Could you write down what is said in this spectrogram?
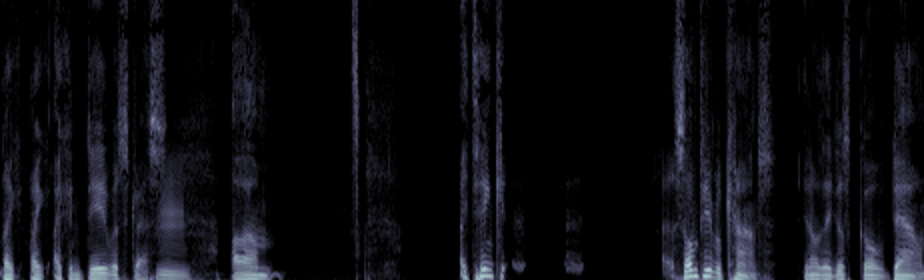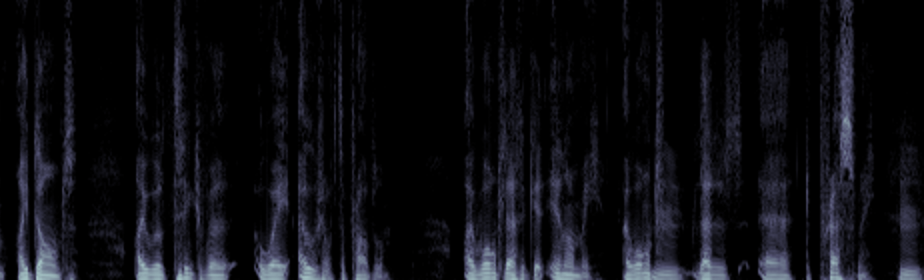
Like I, I can deal with stress. Mm. Um, I think some people can't. You know, they just go down. I don't. I will think of a, a way out of the problem. I won't let it get in on me. I won't Mm. let it uh, depress me. Mm.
